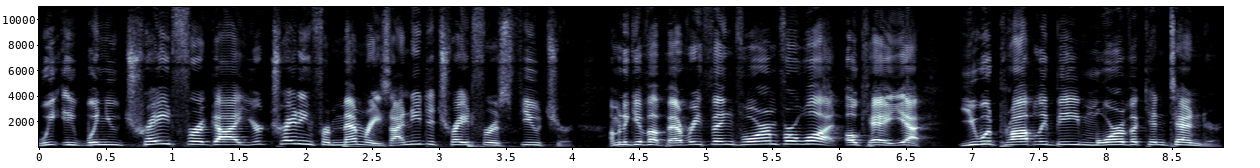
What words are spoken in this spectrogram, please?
We, when you trade for a guy, you're trading for memories. I need to trade for his future. I'm going to give up everything for him for what? Okay, yeah, you would probably be more of a contender.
